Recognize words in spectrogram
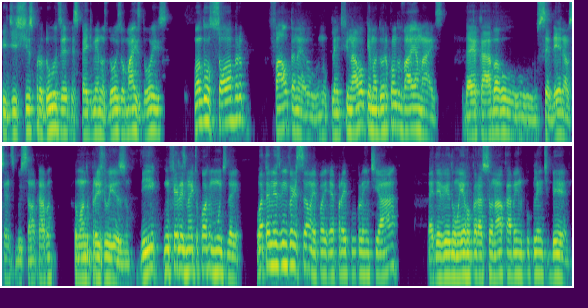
pedir X produtos, eles pedem menos dois ou mais dois. Quando sobra, falta né, no cliente final, a queimadora quando vai a mais. Daí acaba o CD, né, o centro de distribuição, acaba tomando prejuízo. E, infelizmente, ocorre muito daí. Ou até mesmo inversão, é para é ir para o cliente A, aí devido a um erro operacional, acaba indo para o cliente B.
